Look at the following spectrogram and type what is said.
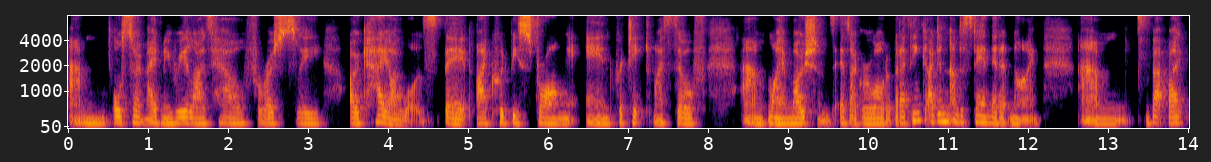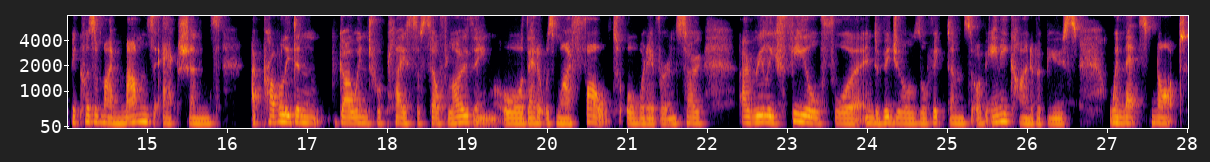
um, also made me realize how ferociously okay I was, that I could be strong and protect myself, um, my emotions as I grew older. But I think I didn't understand that at nine. Um, but by, because of my mum's actions, I probably didn't go into a place of self loathing or that it was my fault or whatever. And so I really feel for individuals or victims of any kind of abuse when that's not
